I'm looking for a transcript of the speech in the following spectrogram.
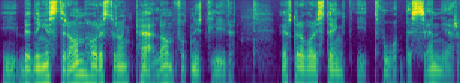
I Beddingestrand har restaurang Pärlan fått nytt liv efter att ha varit stängt i två decennier.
